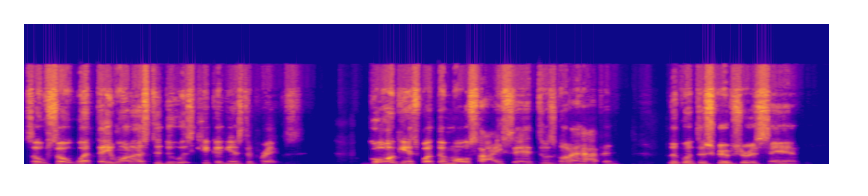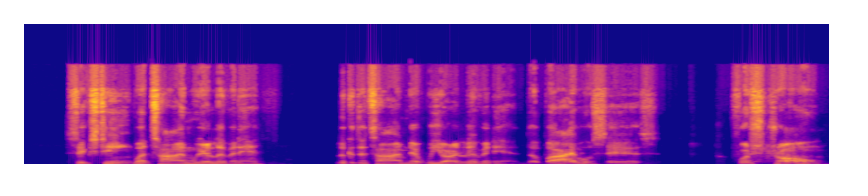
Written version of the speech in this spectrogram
So so what they want us to do is kick against the pricks go against what the Most High said was going to happen, look what the scripture is saying. 16. What time we are living in? Look at the time that we are living in. The Bible says, For strong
